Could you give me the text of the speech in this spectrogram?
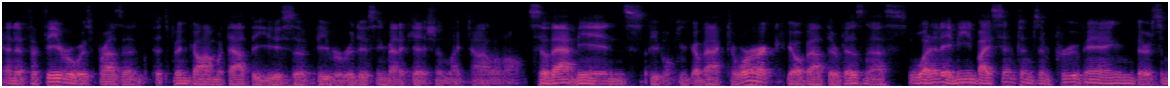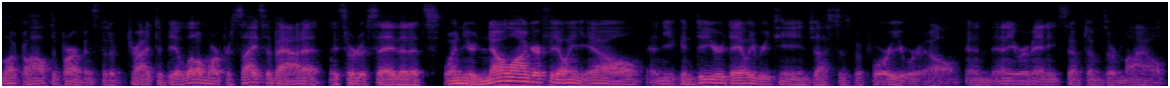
And if a fever was present, it's been gone without the use of fever reducing medication like Tylenol. So that means people can go back to work, go about their business. What do they mean by symptoms improving? There's some local health departments that have tried to be a little more precise about it. They sort of say that it's when you're no longer feeling ill and you can do your daily routine just as before you were ill, and any remaining symptoms are mild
